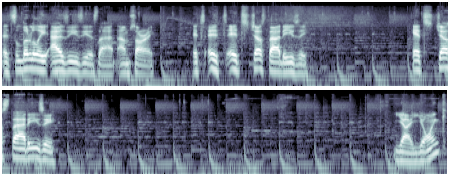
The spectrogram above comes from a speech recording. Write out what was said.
It's literally as easy as that. I'm sorry. It's it's it's just that easy. It's just that easy. Yeah, yoink.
